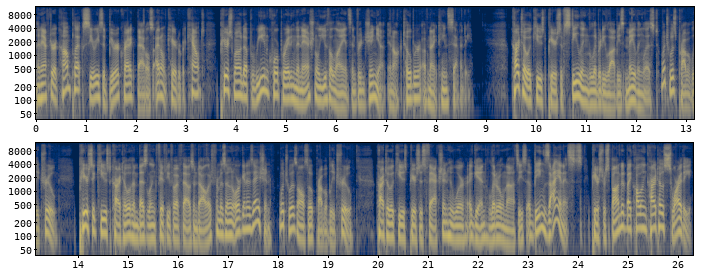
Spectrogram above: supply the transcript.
and after a complex series of bureaucratic battles I don't care to recount, Pierce wound up reincorporating the National Youth Alliance in Virginia in October of 1970. Carto accused Pierce of stealing the Liberty Lobby's mailing list, which was probably true. Pierce accused Carto of embezzling $55,000 from his own organization, which was also probably true. Carto accused Pierce's faction, who were, again, literal Nazis, of being Zionists. Pierce responded by calling Carto swarthy,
